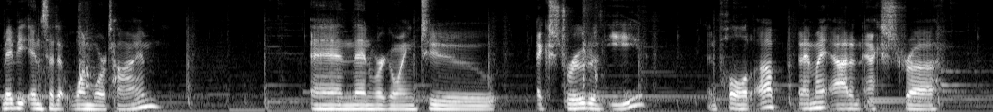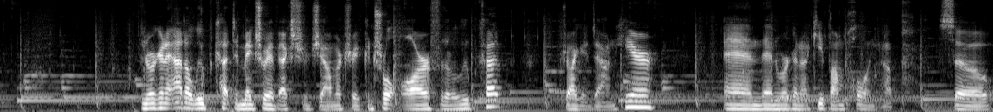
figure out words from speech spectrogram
Maybe inset it one more time. And then we're going to extrude with E and pull it up. And I might add an extra and we're gonna add a loop cut to make sure we have extra geometry. Control R for the loop cut, drag it down here and then we're gonna keep on pulling up. So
